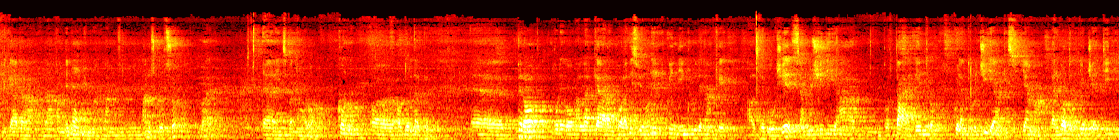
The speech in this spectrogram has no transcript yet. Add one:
pubblicata da Pandemonium l'anno, l'anno scorso eh, in spagnolo con eh, autori dal Perù. Eh, però volevo allargare un po' la visione e quindi includere anche altre voci e siamo riusciti a portare dentro quell'antologia che si chiama La rivolta degli oggetti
